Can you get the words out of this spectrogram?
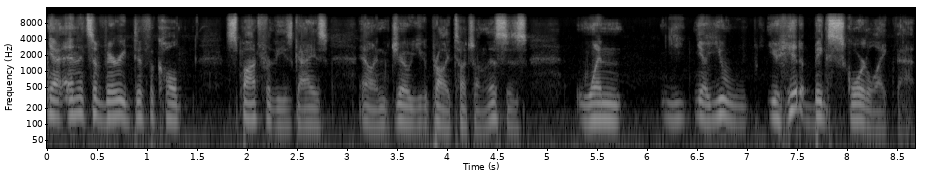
Yeah, and it's a very difficult spot for these guys. You know, and Joe, you could probably touch on this is when you, you know you you hit a big score like that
